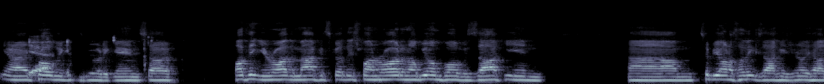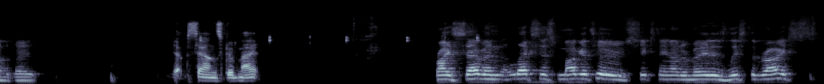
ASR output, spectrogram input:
You know, yeah. probably going to do it again. So I think you're right. The market's got this one right, and I'll be on board with Zaaki. And um, to be honest, I think Zaaki's really hard to beat. Yep, sounds good, mate. Race seven, Lexus Mugatoo, 1600 meters listed race.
